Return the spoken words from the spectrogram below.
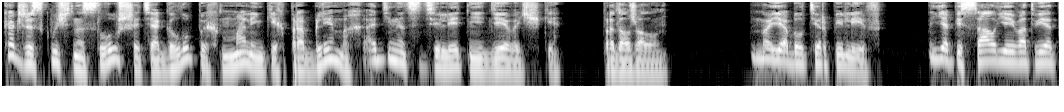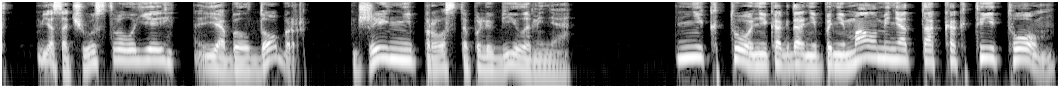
Как же скучно слушать о глупых маленьких проблемах одиннадцатилетней девочки, продолжал он. Но я был терпелив. Я писал ей в ответ, я сочувствовал ей, я был добр. Джинни просто полюбила меня. Никто никогда не понимал меня так, как ты, Том.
